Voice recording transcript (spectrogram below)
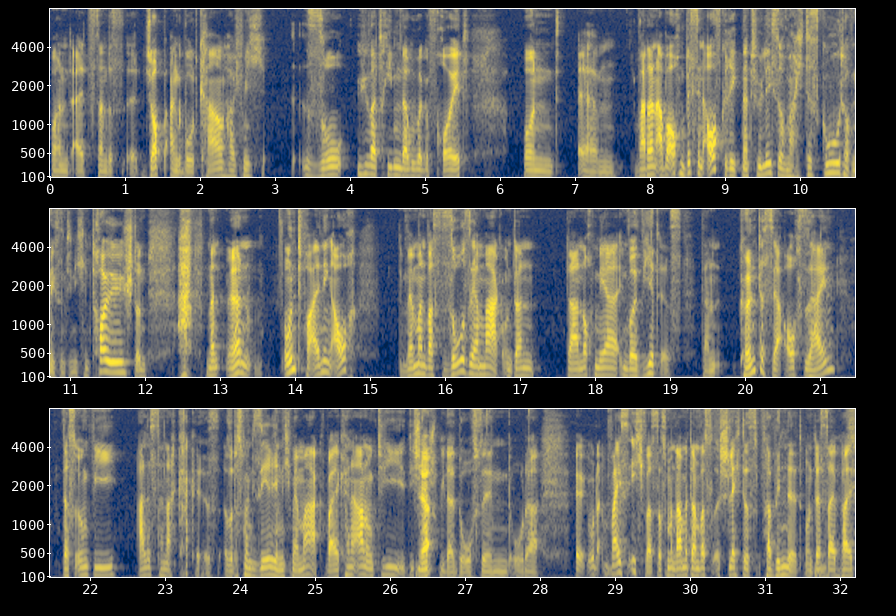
Und als dann das äh, Jobangebot kam, habe ich mich so übertrieben darüber gefreut. Und ähm, war dann aber auch ein bisschen aufgeregt natürlich. So, mache ich das gut? Hoffentlich sind die nicht enttäuscht. Und, ah, man, und vor allen Dingen auch, wenn man was so sehr mag und dann da noch mehr involviert ist, dann könnte es ja auch sein, dass irgendwie alles danach Kacke ist. Also, dass man die Serie nicht mehr mag, weil, keine Ahnung, die, die Schauspieler ja. doof sind oder, äh, oder weiß ich was, dass man damit dann was Schlechtes verbindet und mhm. deshalb halt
